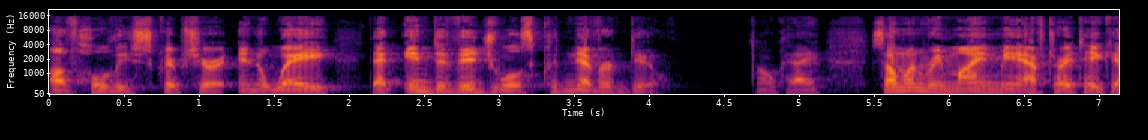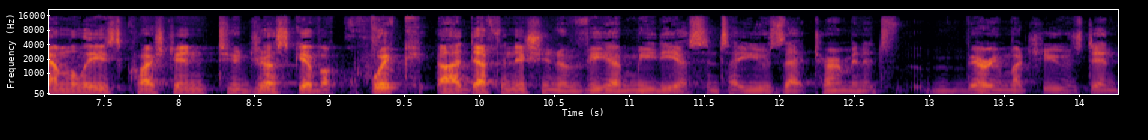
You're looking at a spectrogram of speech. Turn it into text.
of Holy Scripture in a way that individuals could never do. Okay? Someone remind me after I take Emily's question to just give a quick uh, definition of via media since I use that term and it's very much used in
